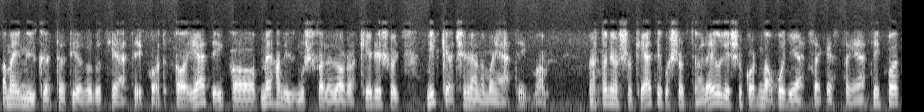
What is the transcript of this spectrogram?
amely működteti az adott játékot. A, játék, a mechanizmus felel arra a kérdés, hogy mit kell csinálnom a játékban. Mert nagyon sok játékos rögtön leül, és akkor na, hogy játsszák ezt a játékot,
